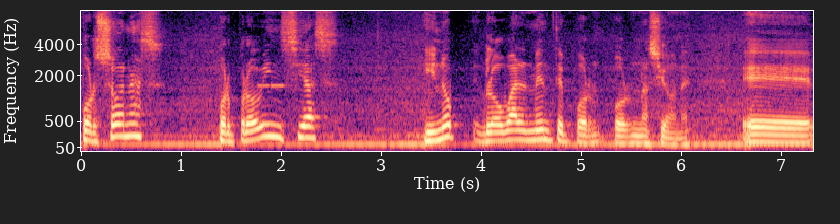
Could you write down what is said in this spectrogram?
por zonas, por provincias y no globalmente por, naciones. Eh,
